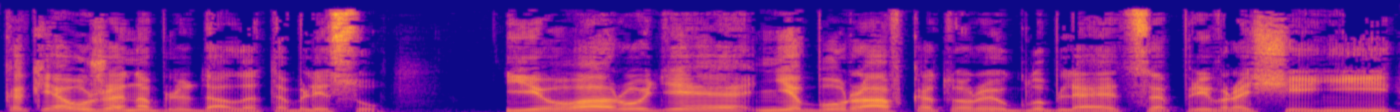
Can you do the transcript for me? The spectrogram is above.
как я уже наблюдал это в лесу. Его орудие не бурав, который углубляется при вращении.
